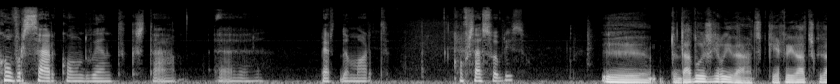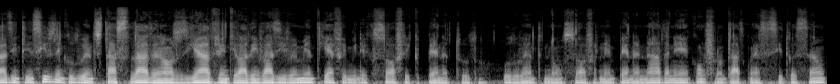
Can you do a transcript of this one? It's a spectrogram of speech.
conversar com um doente que está uh, perto da morte, conversar sobre isso? Uh, há duas realidades, que é a realidade dos cuidados intensivos, em que o doente está sedado, anestesiado, ventilado invasivamente, e é a família que sofre e que pena tudo. O doente não sofre nem pena nada, nem é confrontado com essa situação,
